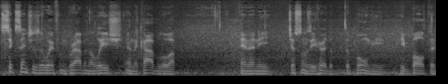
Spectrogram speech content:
six inches away from grabbing the leash, and the car blew up. And then he just as soon as he heard the, the boom, he, he bolted.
